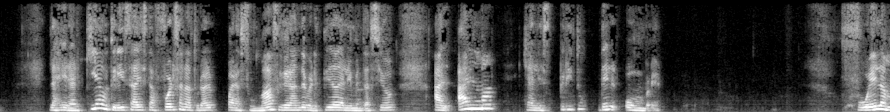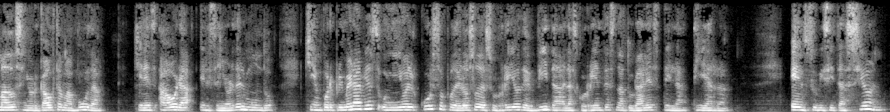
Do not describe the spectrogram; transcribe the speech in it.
La jerarquía utiliza esta fuerza natural para su más grande vertida de alimentación al alma y al espíritu del hombre. Fue el amado señor Gautama Buda, quien es ahora el señor del mundo, quien por primera vez unió el curso poderoso de su río de vida a las corrientes naturales de la tierra en su visitación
